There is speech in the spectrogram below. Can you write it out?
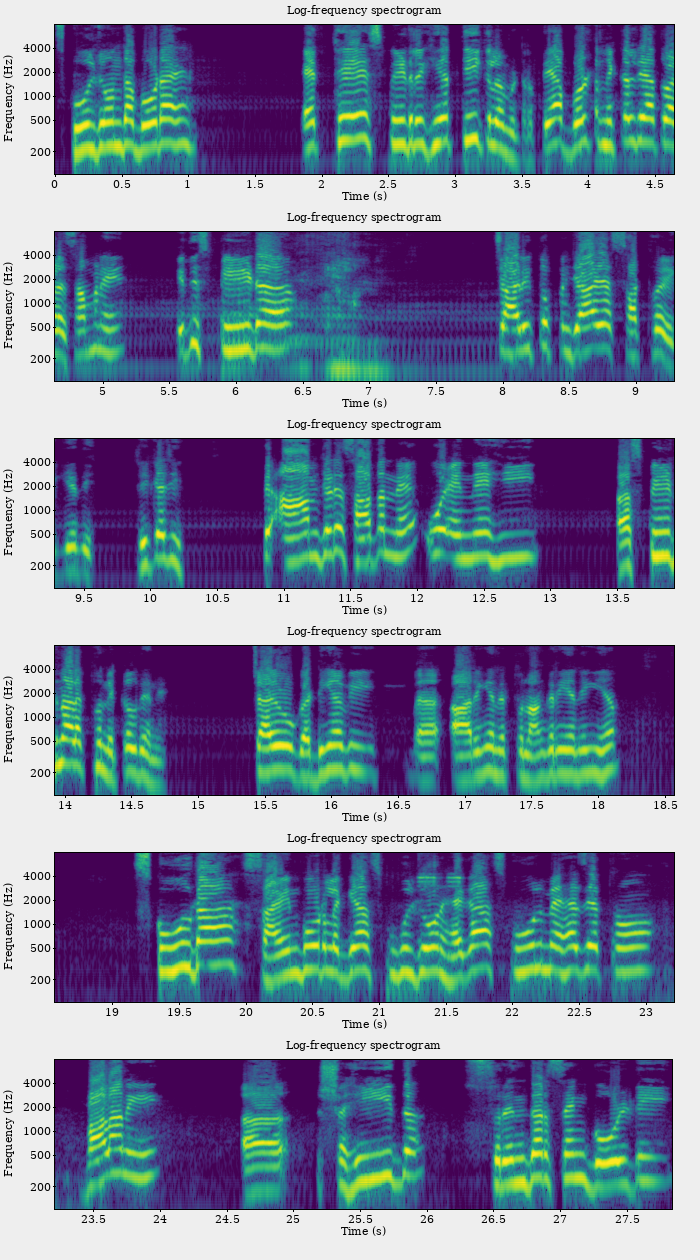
ਸਕੂਲ ਜ਼ੋਨ ਦਾ ਬੋਰਡ ਹੈ ਇੱਥੇ ਸਪੀਡ ਲਿਖੀ ਹੈ 30 ਕਿਲੋਮੀਟਰ ਤੇ। ਆ ਬੁਲਟ ਨਿਕਲ ਰਿਹਾ ਤੁਹਾਡੇ ਸਾਹਮਣੇ। ਇਹਦੀ ਸਪੀਡ 40 ਤੋਂ 50 ਜਾਂ 60 ਹੋਏਗੀ ਇਹਦੀ। ਠੀਕ ਹੈ ਜੀ? ਤੇ ਆਮ ਜਿਹੜੇ ਸਾਧਨ ਨੇ, ਉਹ ਇੰਨੇ ਹੀ ਸਪੀਡ ਨਾਲ ਇੱਥੋਂ ਨਿਕਲਦੇ ਨੇ। ਚਾਹੇ ਉਹ ਗੱਡੀਆਂ ਵੀ ਆ ਰਹੀਆਂ ਨੇ, ਇੱਥੋਂ ਲੰਘ ਰਹੀਆਂ ਨੇਗੀਆਂ। ਸਕੂਲ ਦਾ ਸਾਈਨ ਬੋਰਡ ਲੱਗਿਆ ਸਕੂਲ ਜ਼ੋਨ ਹੈਗਾ ਸਕੂਲ ਮਹਿਜ਼ ਇੱਥੋਂ ਬਾਲਾ ਨਹੀਂ ਸ਼ਹੀਦ ਸੁਰਿੰਦਰ ਸਿੰਘ ਗੋਲਡੀ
